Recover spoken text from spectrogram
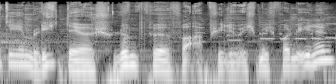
mit dem Lied der Schlümpfe verabschiede ich mich von Ihnen.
